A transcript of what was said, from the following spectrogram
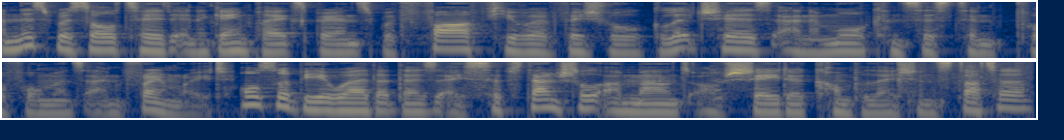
and this resulted in a gameplay experience with far fewer visual glitches and a more consistent performance and frame rate. Also be aware that there's a substantial amount of shader compilation stutter.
